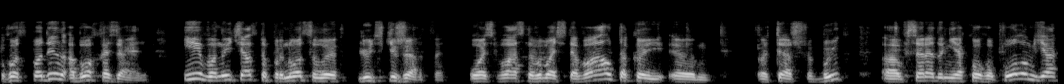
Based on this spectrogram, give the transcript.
господин або хазяїн, і вони часто приносили людські жертви. Ось, власне, ви бачите, Ваал такий е, теж бик, е, всередині якого полум'я,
